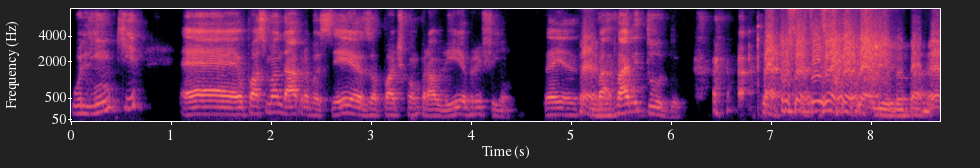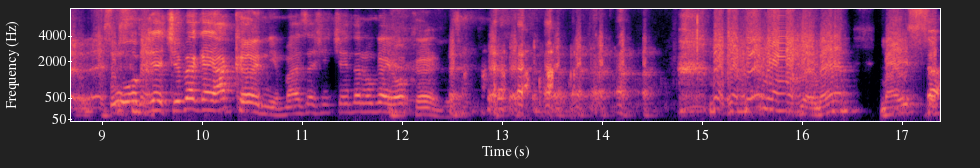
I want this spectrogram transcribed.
o link é, eu posso mandar para vocês, ou pode comprar o livro, enfim. É, é. Vale tudo. É, com certeza eu vou comprar o livro. Tá? É, é o objetivo é ganhar cane, mas a gente ainda não ganhou cane. Bom, já tem o Nobel, né? Mas. Já,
